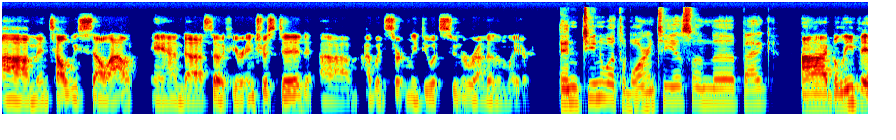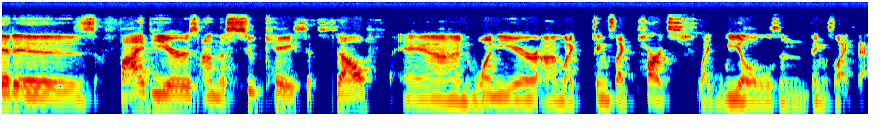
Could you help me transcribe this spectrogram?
um, until we sell out. And uh, so, if you're interested, um, I would certainly do it sooner rather than later. And do you know what the warranty is on the bag? I believe it is five years on the suitcase itself and one year on like things like parts like wheels and things like that.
